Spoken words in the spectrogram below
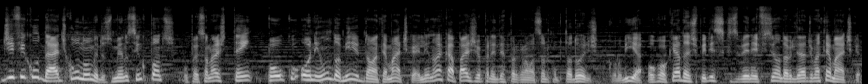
Dificuldade com números, menos 5 pontos. O personagem tem pouco ou nenhum domínio da matemática. Ele não é capaz de aprender programação de computadores, economia ou qualquer das perícias que se beneficiam da habilidade matemática.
